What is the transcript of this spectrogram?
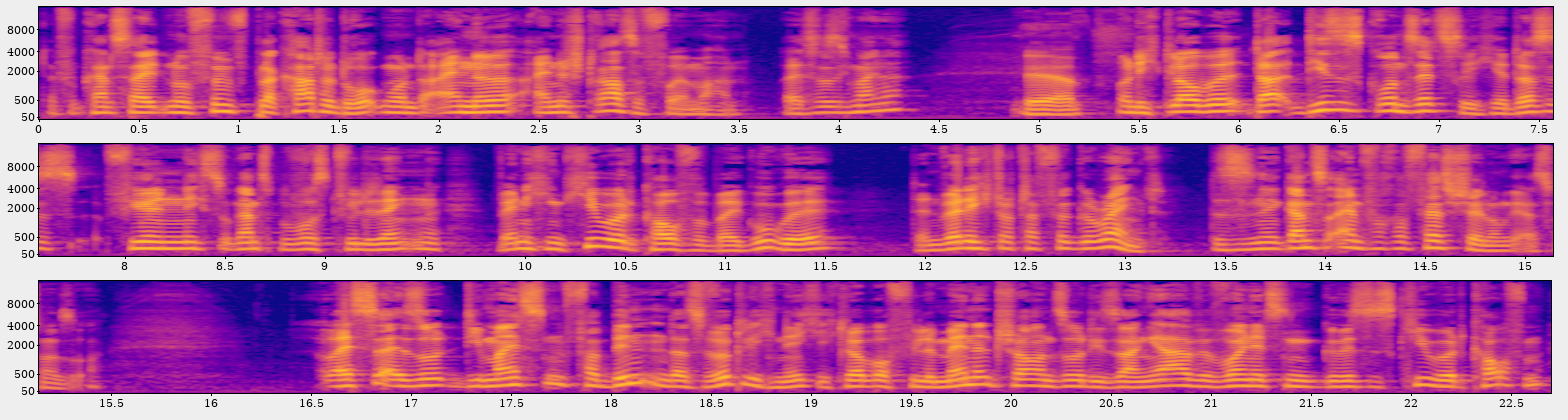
dafür kannst du halt nur fünf Plakate drucken und eine, eine Straße voll machen. Weißt du, was ich meine? Ja. Yeah. Und ich glaube, da, dieses Grundsätzliche, das ist vielen nicht so ganz bewusst. Viele denken, wenn ich ein Keyword kaufe bei Google, dann werde ich doch dafür gerankt. Das ist eine ganz einfache Feststellung erstmal so. Weißt du, also die meisten verbinden das wirklich nicht. Ich glaube auch viele Manager und so, die sagen, ja, wir wollen jetzt ein gewisses Keyword kaufen.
